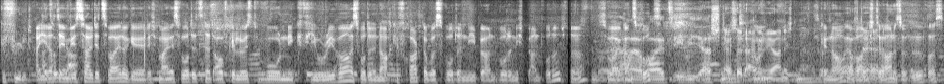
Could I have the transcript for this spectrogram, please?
Gefühlt. Ah, je nachdem, Also, wie es halt jetzt weitergeht. Ich meine, es wurde jetzt nicht aufgelöst, wo Nick Fury war. Es wurde nachgefragt, aber es wurde, nie beant wurde nicht beantwortet. Ja? Das war ja, ganz er kurz. war jetzt ewig, ja, Ja, stimmt. seit einem Jahr nicht mehr. Genau, er war nicht da. Und so, was?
